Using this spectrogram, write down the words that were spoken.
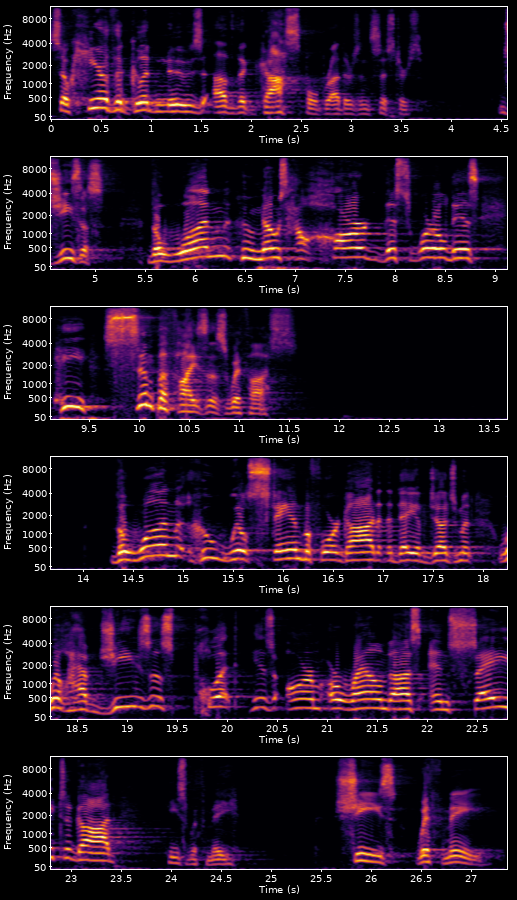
So, hear the good news of the gospel, brothers and sisters. Jesus, the one who knows how hard this world is, he sympathizes with us. The one who will stand before God at the day of judgment will have Jesus put his arm around us and say to God, He's with me. She's with me.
